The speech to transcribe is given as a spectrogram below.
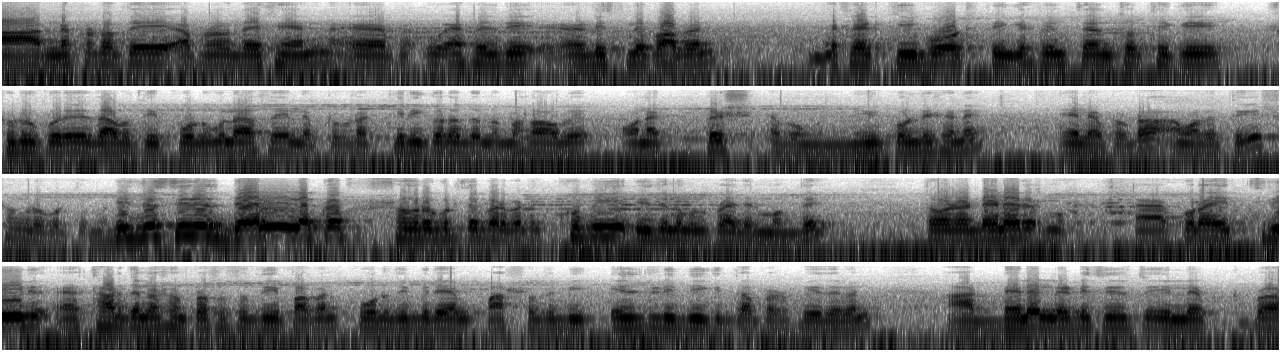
আর ল্যাপটপটাতে আপনারা দেখেন এফএসডি ডিসপ্লে পাবেন। ব্যাকলাইট কিবোর্ড ফিঙ্গারপ্রিন্ট সেন্সর থেকে শুরু করে যাবতীয় পোর্টগুলো আছে ল্যাপটপটা ক্যারি করার জন্য ভালো হবে, অনেক ফ্রেশ এবং নিউ কন্ডিশনে এই ল্যাপটপটা আমাদের থেকে সংগ্রহ করতে পারবেন। বিজনেস সিরিজ ডেল ল্যাপটপ সংগ্রহ করতে পারবেন, খুবই রিজনেবল প্রাইসের মধ্যে। তো ওটা ডেলের কোরাই থ্রির থার্ড জেনারেশন প্রসেসর দিয়ে পাবেন ফোর জিবি র্যাম পাঁচশো জিবি এইচডি দিয়ে কিন্তু আপনারা পেয়ে যাবেন। আর ডেলের লেটেস্ট এই ল্যাপটপটা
